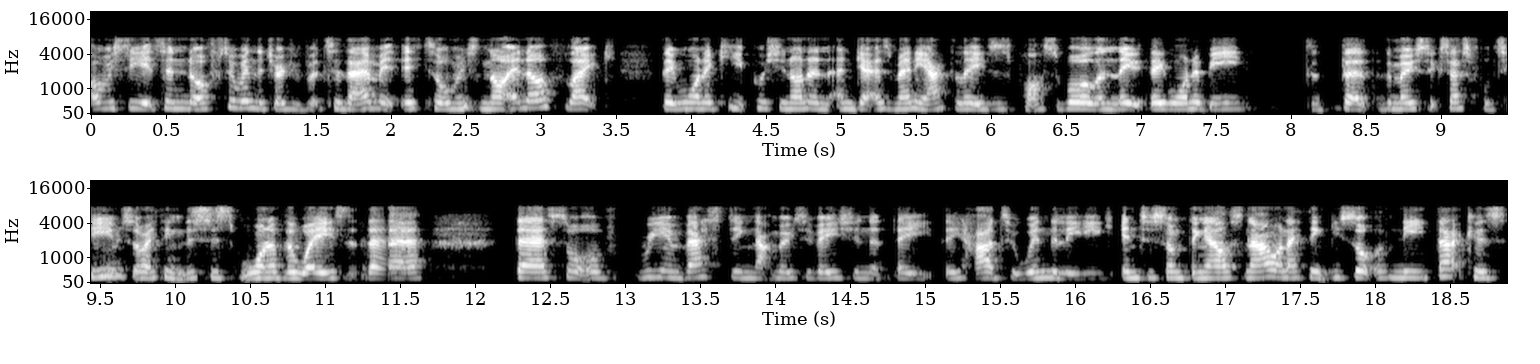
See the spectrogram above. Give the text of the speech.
obviously it's enough to win the trophy, but to them it, it's almost not enough. Like they want to keep pushing on and, and, get as many accolades as possible, and they, they want to be the, the, the most successful team. So I think this is one of the ways that they're they're sort of reinvesting that motivation that they they had to win the league into something else now. And I think you sort of need that because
